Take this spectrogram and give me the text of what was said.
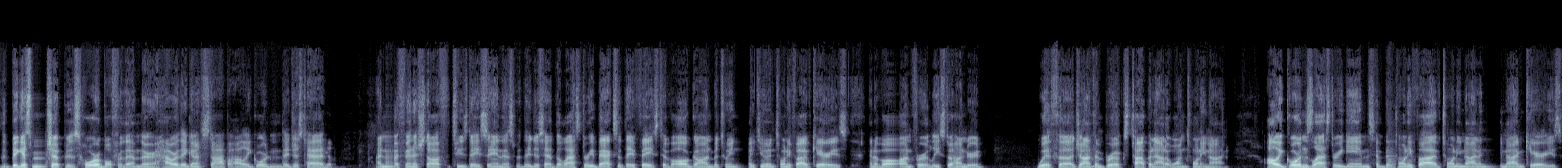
the biggest matchup is horrible for them. They're how are they gonna stop Ollie Gordon? They just had Yep. I know I finished off Tuesday saying this, but they just had the last three backs that they faced have all gone between 22 and 25 carries and have all gone for at least 100, with uh, Jonathan Brooks topping out at 129. Ollie Gordon's last three games have been 25, 29, and 9 carries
